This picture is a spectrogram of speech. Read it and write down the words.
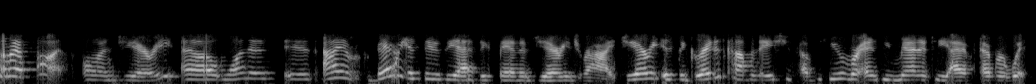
some of their thoughts on Jerry. Uh, one is is I am very enthusiastic fan of Jerry Dry. Jerry is the greatest combination of humor and humanity I have ever witnessed.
